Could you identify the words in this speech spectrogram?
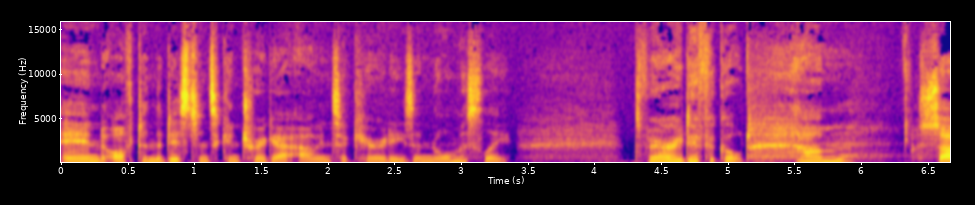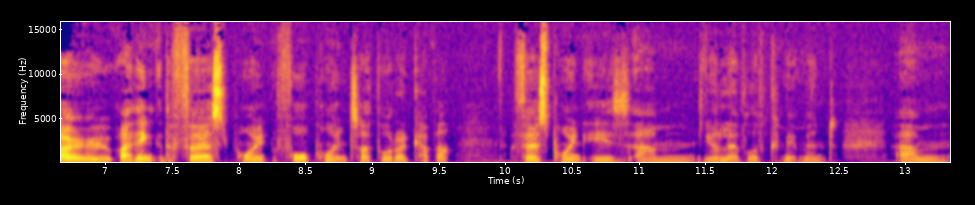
and often the distance can trigger our insecurities enormously. It's very difficult. Um, so I think the first point, four points I thought I'd cover. First point is um, your level of commitment. Um,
